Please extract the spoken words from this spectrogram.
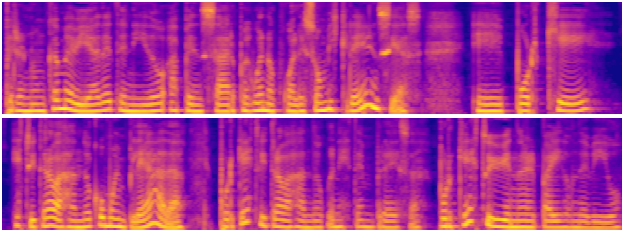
pero nunca me había detenido a pensar pues bueno, cuáles son mis creencias, eh, por qué estoy trabajando como empleada, por qué estoy trabajando en esta empresa, por qué estoy viviendo en el país donde vivo.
